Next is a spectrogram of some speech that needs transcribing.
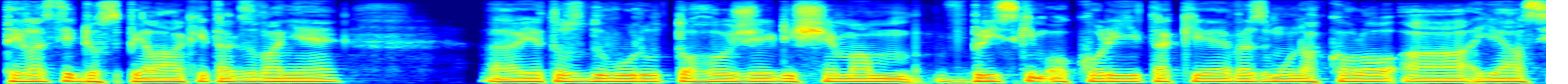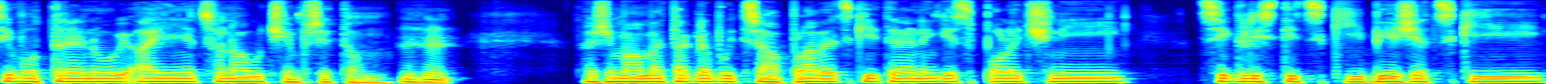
tyhle ty dospěláky takzvaně. Eh, je to z důvodu toho, že když je mám v blízkém okolí, tak je vezmu na kolo a já si otrénuji a je něco naučím přitom. Mm-hmm. Takže máme takhle buď třeba plavecký tréninky společný, cyklistický, běžecký,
